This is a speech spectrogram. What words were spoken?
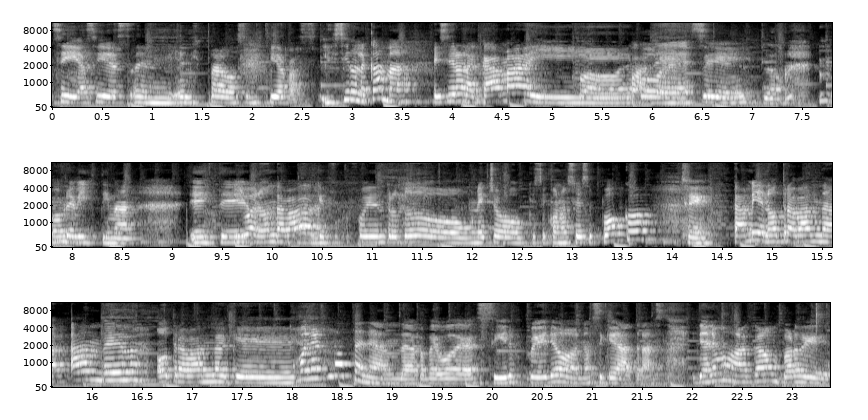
Sí, así es, en, en mis pagos, en mis tierras. Le hicieron la cama. Me hicieron la cama y... Pobre, Pobre, sí. Pobre víctima. Este, Y bueno, Onda Vaga, que fu- fue dentro de todo un hecho que se conoció hace poco. Sí. También otra banda under, otra banda que... Bueno, no tan under, debo de decir, pero no se queda atrás. Y tenemos acá un par de.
